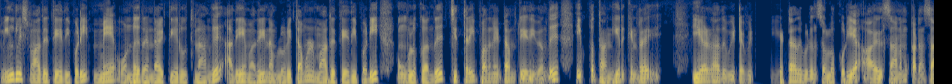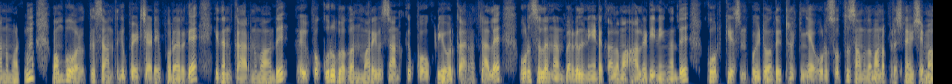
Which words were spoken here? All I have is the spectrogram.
இங்கிலீஷ் மாத தேதிப்படி மே ஒன்று ரெண்டாயிரத்தி இருபத்தி நான்கு அதே மாதிரி நம்மளுடைய தமிழ் மாத தேதிப்படி உங்களுக்கு வந்து சித்திரை பதினெட்டாம் தேதி வந்து இப்போ தான் இருக்கின்ற ஏழாவது வீட்டை விட்டு எட்டாவது வீடுன்னு சொல்லக்கூடிய ஆயுள் ஸ்தானம் கடன் ஸ்தானம் மற்றும் வம்பு வழக்கு ஸ்தானத்துக்கு பயிற்சி அடைய போறாருங்க. இதன் காரணமாக வந்து இப்போ குரு பகவான் மறைவு ஸ்தானத்துக்கு போகக்கூடிய ஒரு காரணத்தினால ஒரு சில நண்பர்கள் நீண்ட காலமாக ஆல்ரெடி நீங்கள் வந்து கோர்ட் கேஸ்ன்னு போயிட்டு வந்துட்டு இருக்கீங்க. ஒரு சொத்து சம்மந்தமான பிரச்சனை விஷயமா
